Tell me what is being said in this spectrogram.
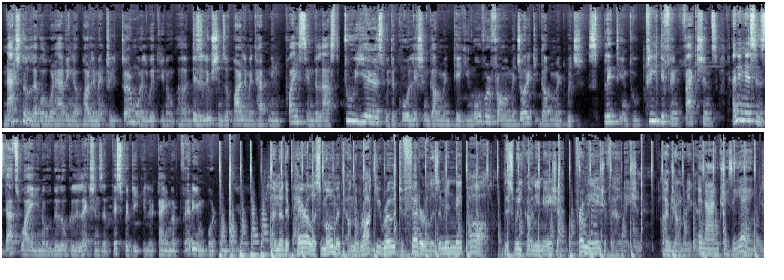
national level, we're having a parliamentary turmoil with, you know, uh, dissolutions of parliament happening twice in the last two years, with a coalition government taking over from a majority government, which split into three different factions. And in essence, that's why, you know, the local elections at this particular time are very important. Another perilous moment on the rocky road to federalism in Nepal. This week on In Asia from the Asia Foundation. I'm John Rieger. And I'm Tracy Yang.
